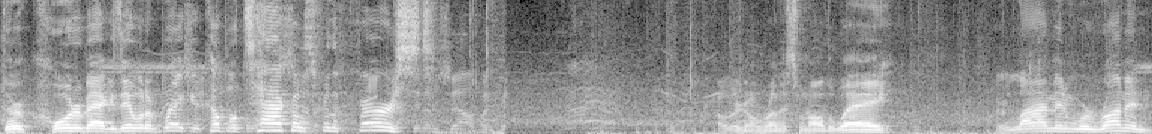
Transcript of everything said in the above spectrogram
their quarterback is able to break a couple tackles for the first. Oh, they're going to run this one all the way. Their linemen were running.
